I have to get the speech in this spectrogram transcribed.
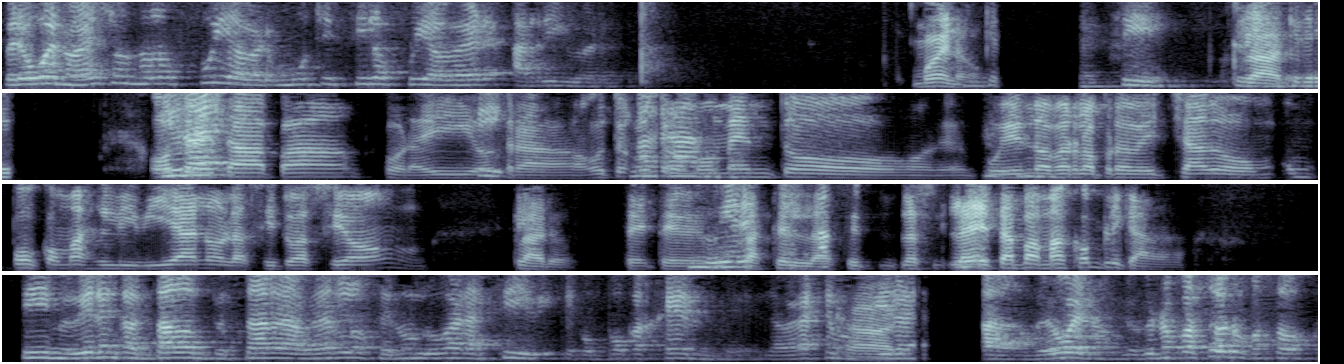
Pero bueno, a ellos no los fui a ver mucho y sí los fui a ver a River. Bueno, Sí, Claro. increíble. otra una- etapa, por ahí, Sí, otra, otro, otro momento, eh, pudiendo haberlo aprovechado un, poco más liviano la situación, claro, te, te buscaste la, la- la etapa más complicada. Sí, me hubiera encantado empezar a verlos en un lugar así, viste, con poca gente. La verdad es que me hubiera encantado. Pero bueno, lo que no pasó, no pasó.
